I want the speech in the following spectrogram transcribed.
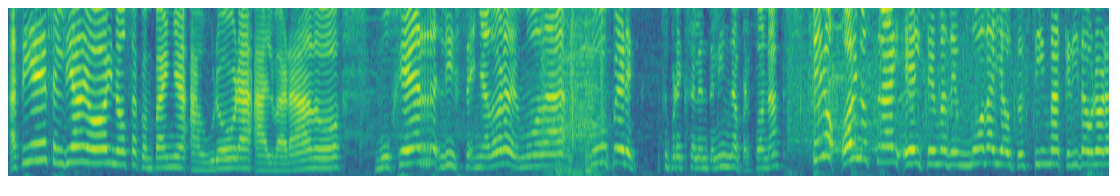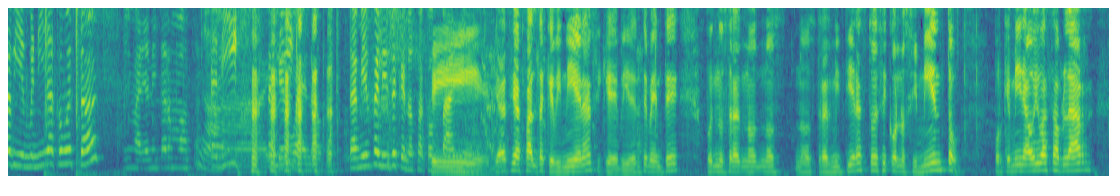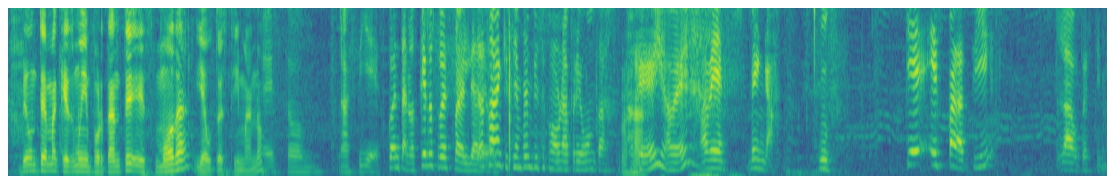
Así es, el día de hoy nos acompaña Aurora Alvarado, mujer diseñadora de moda, súper súper excelente, linda persona. Pero hoy nos trae el tema de moda y autoestima. Querida Aurora, bienvenida, ¿cómo estás? Mi Marianita hermosa. Ay, Feliz. qué bueno. También feliz de que nos Sí, acompañes. ya hacía falta que vinieras y que evidentemente pues nos, tra- no- nos, nos transmitieras todo ese conocimiento. Porque mira, hoy vas a hablar de un tema que es muy importante, es moda y autoestima, ¿no? Eso, así es. Cuéntanos, ¿qué nos traes para el día Ya de saben hoy? que siempre empiezo con una pregunta. Ajá. Ok, a ver. A ver, venga. Uf. ¿Qué es para ti la autoestima?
